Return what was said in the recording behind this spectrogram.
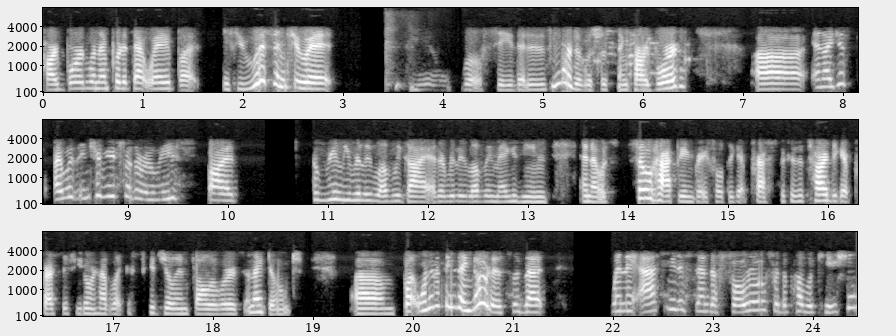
cardboard when I put it that way. But if you listen to it, you will see that it is more delicious than cardboard. Uh, and I just I was interviewed for the release by a really really lovely guy at a really lovely magazine, and I was so happy and grateful to get pressed because it's hard to get pressed if you don't have like a skajillion followers, and I don't. Um, but one of the things I noticed was that when they asked me to send a photo for the publication,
